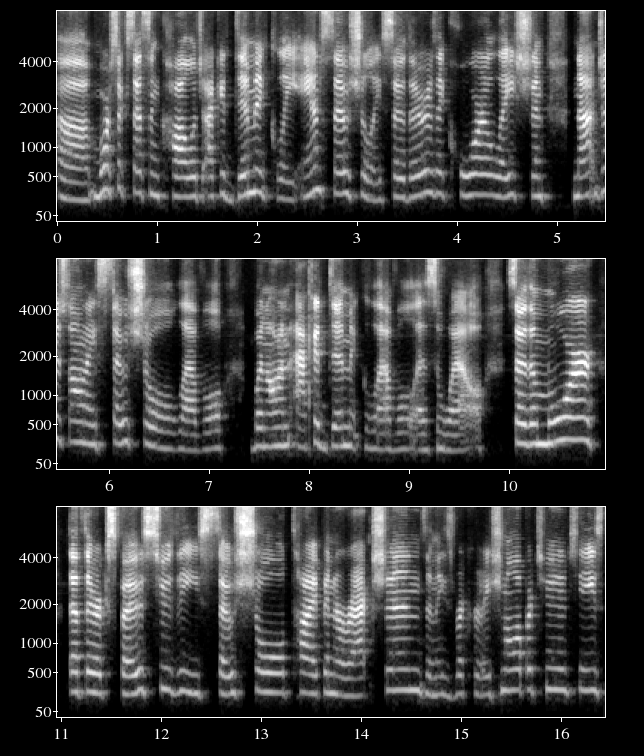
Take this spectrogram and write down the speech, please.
uh, more success in college academically and socially. So there is a correlation, not just on a social level, but on an academic level as well. So the more that they're exposed to these social type interactions and these recreational opportunities,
